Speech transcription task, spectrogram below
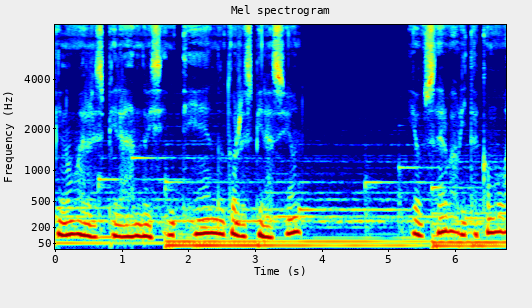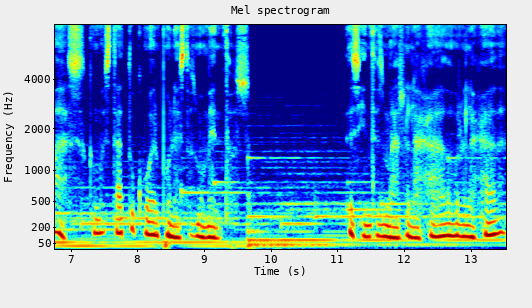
Continúa respirando y sintiendo tu respiración y observa ahorita cómo vas, cómo está tu cuerpo en estos momentos. ¿Te sientes más relajado o relajada?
